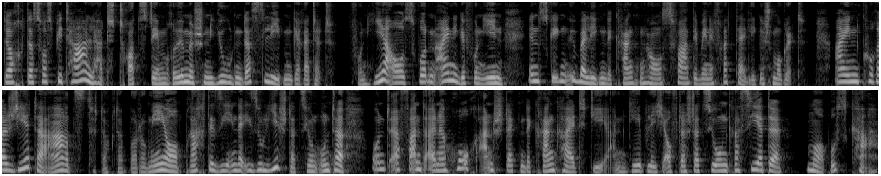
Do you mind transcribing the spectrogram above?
Doch das Hospital hat trotzdem römischen Juden das Leben gerettet. Von hier aus wurden einige von ihnen ins gegenüberliegende Krankenhaus Fate Bene Fratelli geschmuggelt. Ein couragierter Arzt, Dr. Borromeo, brachte sie in der Isolierstation unter und erfand eine hoch ansteckende Krankheit, die angeblich auf der Station grassierte, Morbus K.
